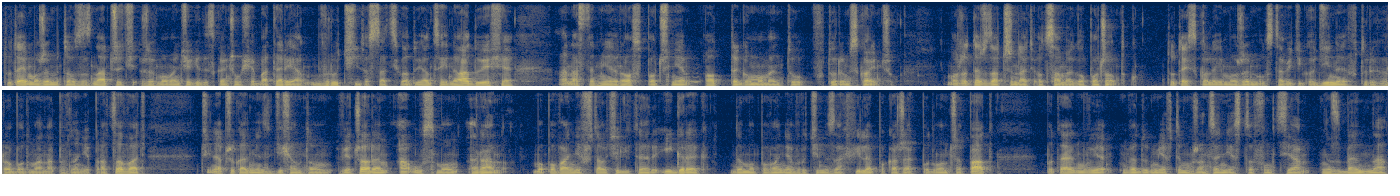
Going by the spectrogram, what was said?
Tutaj możemy to zaznaczyć, że w momencie, kiedy skończy mu się bateria, wróci do stacji ładującej, naładuje się, a następnie rozpocznie od tego momentu, w którym skończył. Może też zaczynać od samego początku. Tutaj z kolei możemy ustawić godziny, w których robot ma na pewno nie pracować, czyli na przykład między 10 wieczorem a 8 rano. Mopowanie w kształcie litery Y. Do mopowania wrócimy za chwilę. Pokażę jak podłączę pad, bo tak jak mówię, według mnie w tym urządzeniu jest to funkcja zbędna.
